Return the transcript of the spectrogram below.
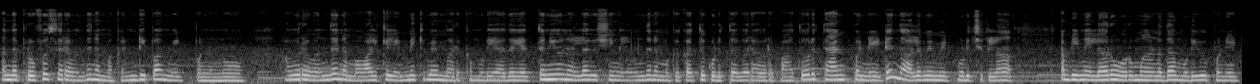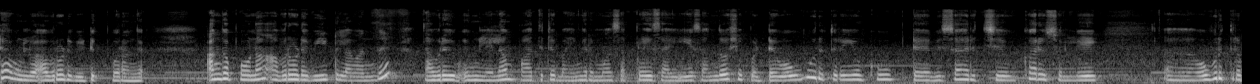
அந்த ப்ரொஃபஸரை வந்து நம்ம கண்டிப்பாக மீட் பண்ணணும். அவரை வந்து நம்ம வாழ்க்கையில் என்றைக்குமே மறக்க முடியாது. எத்தனையோ நல்ல விஷயங்களை வந்து நமக்கு கற்றுக் கொடுத்தவர். அவரை பார்த்து ஒரு தேங்க் பண்ணிவிட்டு இந்த அலுமை மீட் முடிச்சுக்கலாம் அப்படின்னு எல்லோரும் ஒரு மனதாக முடிவு பண்ணிவிட்டு அவங்கள அவரோட வீட்டுக்கு போகிறாங்க அங்கே போனால் அவரோட வீட்டில் வந்து அவர் இவங்களெல்லாம் பார்த்துட்டு பயங்கரமாக சர்ப்ரைஸ் ஆகி சந்தோஷப்பட்டு ஒவ்வொருத்தரையும் கூப்பிட்டு விசாரித்து உட்கார சொல்லி ஒவ்வொருத்தரை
